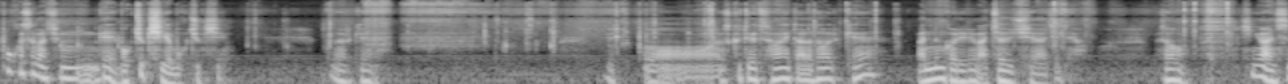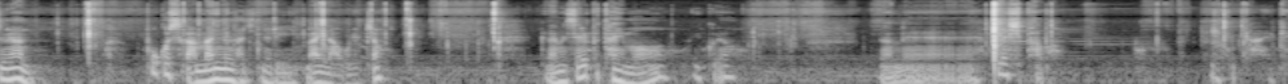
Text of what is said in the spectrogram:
포커스 맞춘 게 목축식 그래서 이렇게. 어, 그때 그때 상황에 따라서 이렇게 맞는 거리를 맞춰 주셔야지 돼요. 그래서 신경 안 쓰면 포커스가 안 맞는 사진들이 많이 나오겠죠? 그 다음에 셀프 타이머 있고요. 그 다음에 플래시 파버. 이렇게.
